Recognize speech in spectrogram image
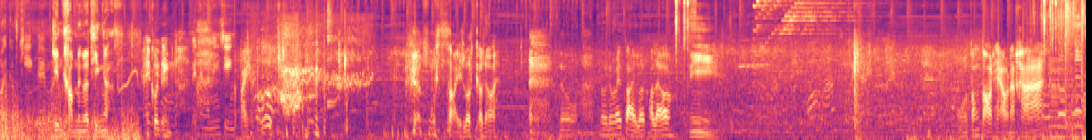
ร่อยกับเค้กได้ไหมกินคำหนึ่งแล้วทิ้งอะ ให้คนอื่น เป็นอย่างนั้นจริงไปครับมุดใส่รถกันแล้วหนูหนูจะไม่ใส่รถเขาแล้ว นี่โอ้ต้องต่อแถวนะคะๆ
